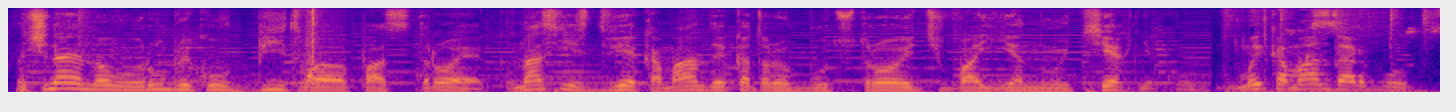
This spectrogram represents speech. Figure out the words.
Начинаем новую рубрику «Битва построек». У нас есть две команды, которые будут строить военную технику. Мы команда Арбуз.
